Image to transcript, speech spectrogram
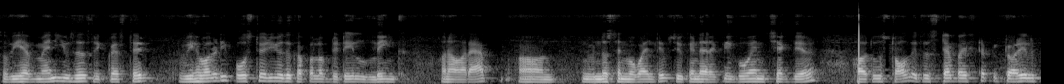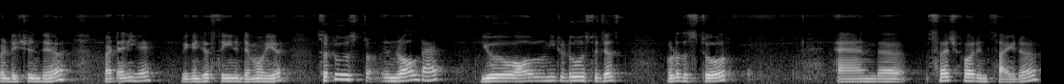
So we have many users requested. We have already posted you the couple of detailed link on our app on windows 10 mobile tips. You can directly go and check there how to install it's a step-by-step -step tutorial presentation there. But anyway we can just see in a demo here. So to enroll that you all need to do is to just go to the store and uh, search for insider.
